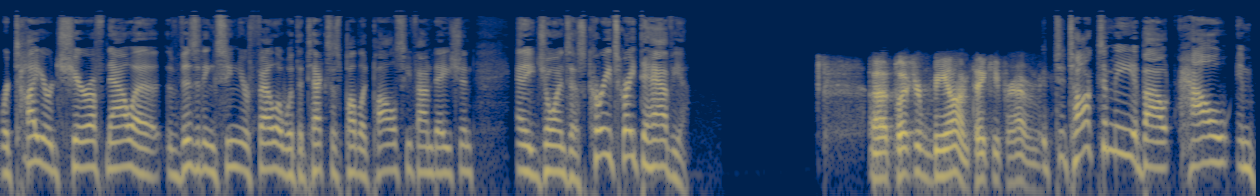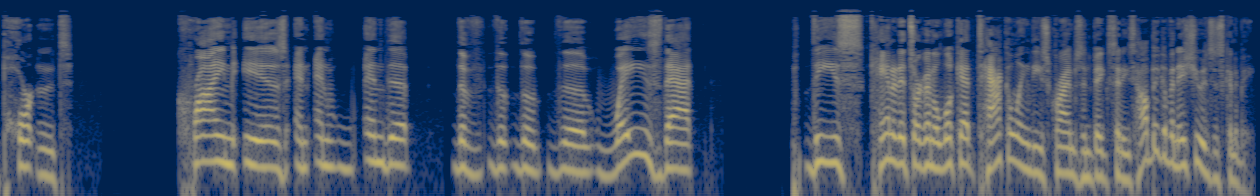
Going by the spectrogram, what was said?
retired sheriff, now a visiting senior fellow with the Texas Public Policy Foundation, and he joins us. Currie, it's great to have you. Uh, pleasure to be on. Thank you for having me. To talk to me about how important crime is, and and and the the the the, the ways that these candidates are going to look at tackling these crimes in big cities. How big of an issue is this going to be?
